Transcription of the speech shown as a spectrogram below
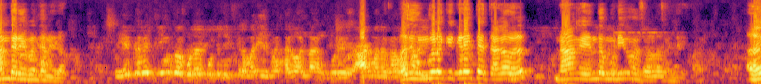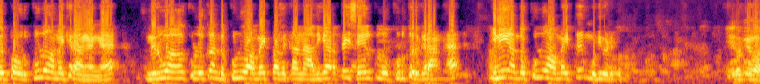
அந்த நிபந்தனை தான் ஏற்கனவே திமுக கூட கூட்டணி இருக்கிற மாதிரி இருக்கிற தகவல்லாம் ஒரு ஆறு மாத காலம் அது உங்களுக்கு கிடைத்த தகவல் நாங்க எந்த முடிவும் சொல்லவில்லை. இப்ப ஒரு குழு அமைக்கிறாங்கங்க. நிர்வாக குழுக்கு அந்த குழு அமைப்பதற்கான அதிகாரத்தை செயற்குழு கொடுத்திருக்கிறாங்க. இனி அந்த குழு அமைத்து முடிவெடுக்கணும் ஓகேவா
